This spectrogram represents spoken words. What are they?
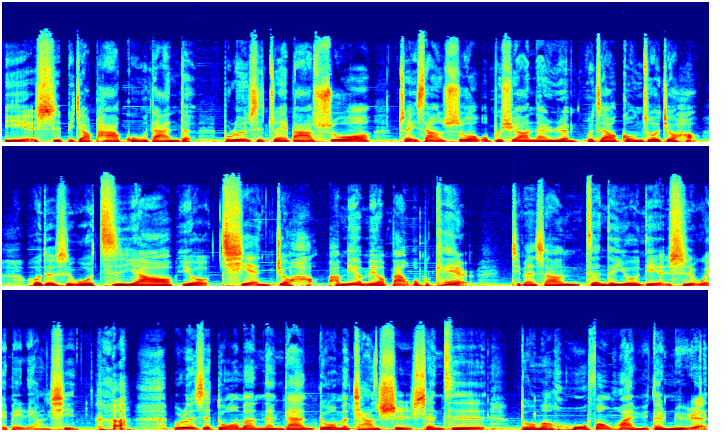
也是比较怕孤单的，不论是嘴巴说、嘴上说我不需要男人，我只要工作就好，或者是我只要有钱就好，旁边有没有伴我不 care，基本上真的有点是违背良心。不论是多么能干、多么强势，甚至多么呼风唤雨的女人，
